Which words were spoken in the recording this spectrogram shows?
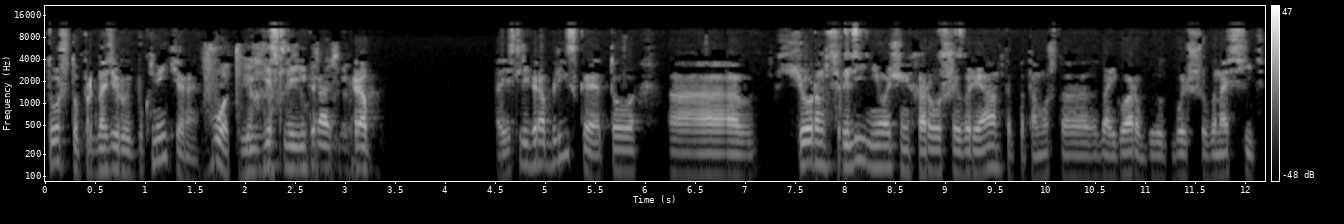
то, что прогнозируют букмекеры. Вот, И я если игра, игра, а если игра близкая, то Хернс и Ли не очень хорошие варианты, потому что да, Ягуары будут больше выносить.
